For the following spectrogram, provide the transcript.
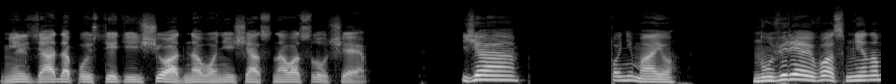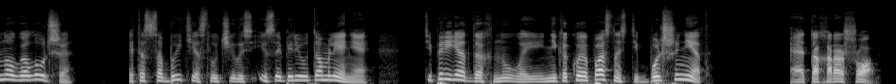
Нельзя допустить еще одного несчастного случая. Я понимаю. Но уверяю вас, мне намного лучше. Это событие случилось из-за переутомления. Теперь я отдохнула, и никакой опасности больше нет. Это хорошо.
